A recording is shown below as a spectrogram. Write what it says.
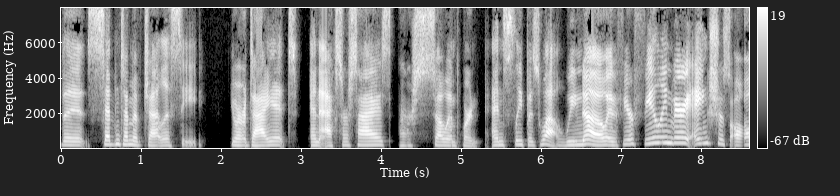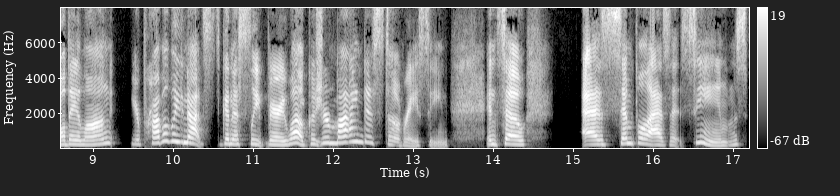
the symptom of jealousy, your diet and exercise are so important and sleep as well. We know if you're feeling very anxious all day long, you're probably not going to sleep very well because your mind is still racing. And so, as simple as it seems,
